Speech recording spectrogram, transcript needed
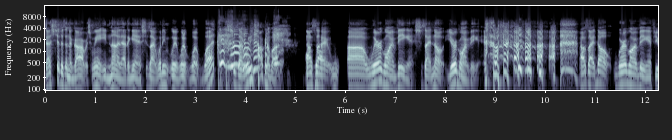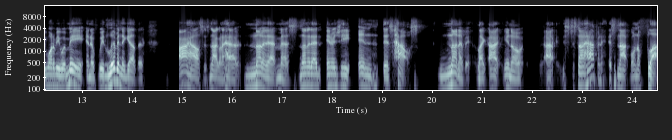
"That shit is in the garbage. We ain't eating none of that again." She's like, "What? Do you, wait, what? What? What?" She's like, "What are you talking about?" I was like, uh, "We're going vegan." She's like, "No, you're going vegan." I was like, "No, we're going vegan. If you want to be with me, and if we're living together, our house is not going to have none of that mess, none of that energy in this house, none of it. Like I, you know, I, it's just not happening. It's not going to fly.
